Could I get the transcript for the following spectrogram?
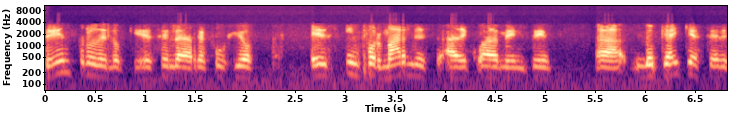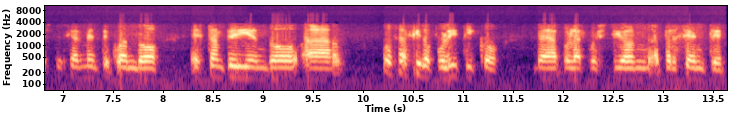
dentro de lo que es el refugio es informarles adecuadamente uh, lo que hay que hacer, especialmente cuando están pidiendo uh, pues sido político por la cuestión presente.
